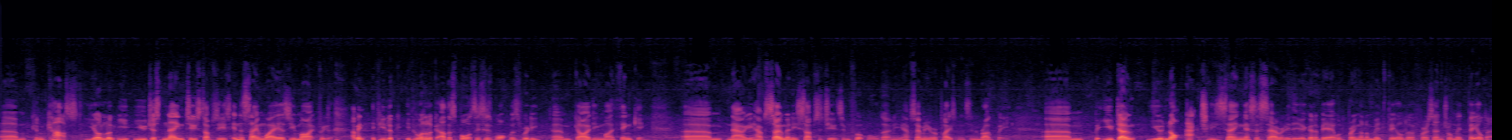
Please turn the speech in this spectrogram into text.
um, concussed. You're look, you, you just name two substitutes in the same way as you might. For, I mean, if you look, if you want to look at other sports, this is what was really um, guiding my thinking. Um, now you have so many substitutes in football, don't you? You have so many replacements in rugby. Um, but you don't. You're not actually saying necessarily that you're going to be able to bring on a midfielder for a central midfielder.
